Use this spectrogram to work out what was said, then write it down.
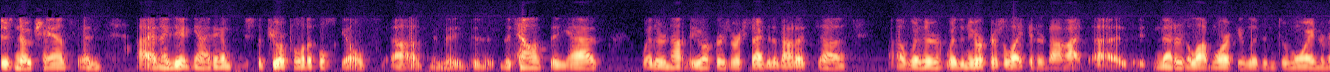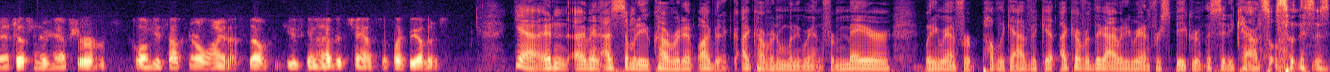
there's no chance. And uh, and I do again, I think I'm just the pure political skills, uh, the, the the talent that he has whether or not New Yorkers are excited about it, uh, uh, whether whether New Yorkers like it or not, uh, it matters a lot more if you live in Des Moines or Manchester, New Hampshire, or Columbia, South Carolina. So he's going to have his chance just like the others. Yeah, and I mean, as somebody who covered him, I, mean, I covered him when he ran for mayor, when he ran for public advocate. I covered the guy when he ran for speaker of the city council. So this is,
